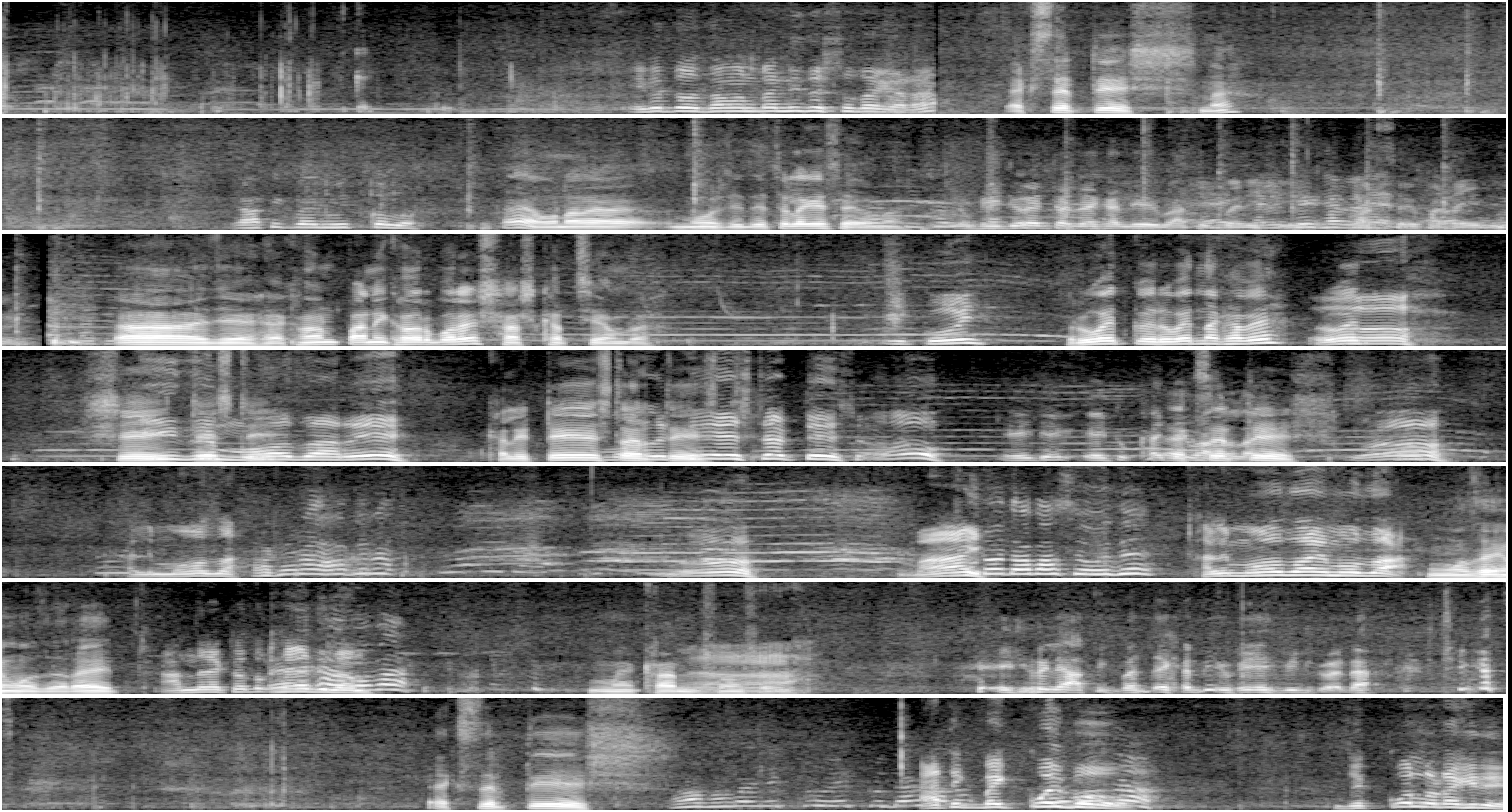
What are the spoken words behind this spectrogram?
এটা তো যেমন বা নিজস্ব জায়গা না? এক্সেপ্টেস না? রাতিক ভাই মিট করল। হ্যাঁ ওনারা মসজিদে চলে গেছে ওনার। এই যে এখন পানি খাওয়ার পরে শ্বাস খাচ্ছি আমরা। ই কই? রুবাইত কই? রুবাইত না খাবে? রুবাইত? সেই টেস্টি মজা রে। খালি টেস্ট আর টেস্ট টেস্ট আর টেস্ট ও এক্সেপ্ট টেস্ট খালি মজা। হাগরা হাগরা ও ভাই তো দাম আছে ওই যে। খালি মজাই মজা। মজাই মজা রাইট আমরা একটা তো খাইয়ে দিলাম। বাবা। খান সমস্যা এই হইলে আতিকবার দেখা দিবে এই ভিডিওটা। ঠিক আছে। এক্সেপ্ট টেস্ট আ বাবা একটু একটু দেখ আতিক ভাই কইবো যে করল নাকি রে?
